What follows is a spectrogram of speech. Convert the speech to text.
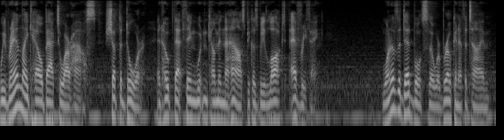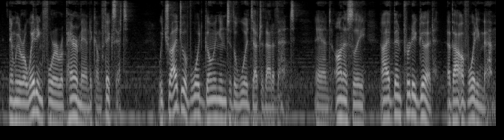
We ran like hell back to our house, shut the door, and hoped that thing wouldn't come in the house because we locked everything. One of the deadbolts, though, were broken at the time, and we were waiting for a repairman to come fix it. We tried to avoid going into the woods after that event, and honestly, I've been pretty good about avoiding them,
